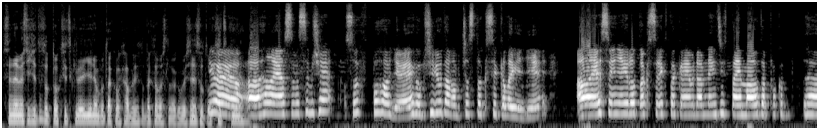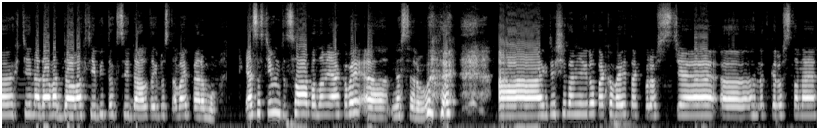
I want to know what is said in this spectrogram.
si nemyslíš, že to jsou toxický lidi, nebo takhle, chápeš, to takhle myslím, jako že nejsou jo, toxický. jo, uh, hele, já si myslím, že jsou v pohodě, jako přijdou tam občas toxic lidi, ale jestli je někdo toxic, tak já jim dám nejdřív timeout a pokud uh, chtějí nadávat dál a chtějí být toxic dál, tak dostávají permu. Já se s tím docela podle mě jakoby uh, neseru. a když je tam někdo takovej, tak prostě uh, hnedka dostane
